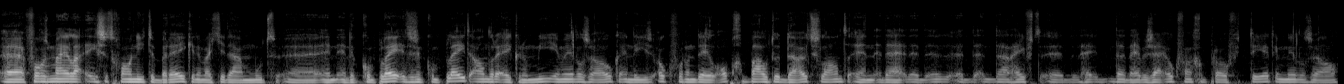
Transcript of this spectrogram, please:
Eh, volgens mij is het gewoon niet te berekenen wat je daar moet. eh, en en de compleet, het is een compleet andere economie inmiddels ook. En die is ook voor een deel opgebouwd door Duitsland. En daar, daar- heeft, eh, hebben zij ook van geprofiteerd inmiddels al.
